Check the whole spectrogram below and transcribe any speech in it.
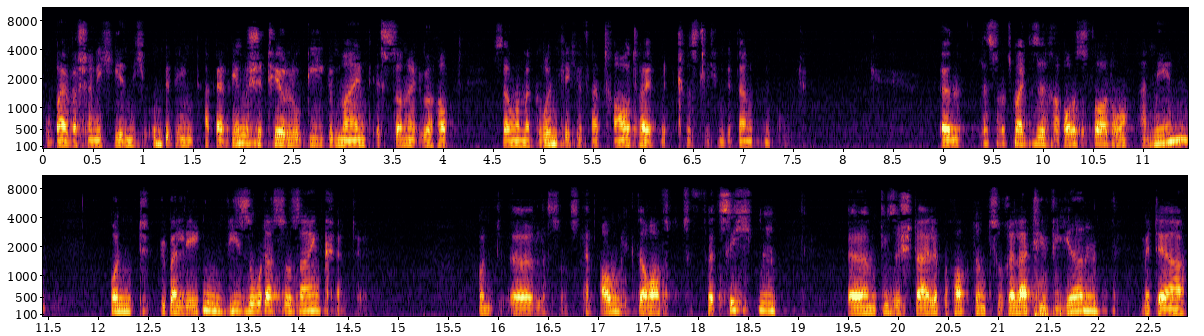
Wobei wahrscheinlich hier nicht unbedingt akademische Theologie gemeint ist, sondern überhaupt, sagen wir mal, gründliche Vertrautheit mit christlichem Gedankengut. Ähm, lassen wir uns mal diese Herausforderung annehmen und überlegen, wieso das so sein könnte. Und äh, lasst uns einen Augenblick darauf zu verzichten, äh, diese steile Behauptung zu relativieren mit der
